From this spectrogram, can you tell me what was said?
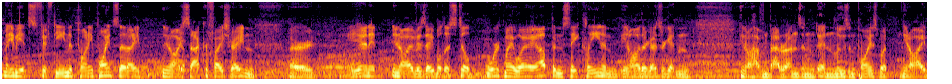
maybe it's 15 to 20 points that I, you know, I sacrificed, right, and or and it, you know, I was able to still work my way up and stay clean, and you know, other guys are getting, you know, having bad runs and, and losing points, but you know, I.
